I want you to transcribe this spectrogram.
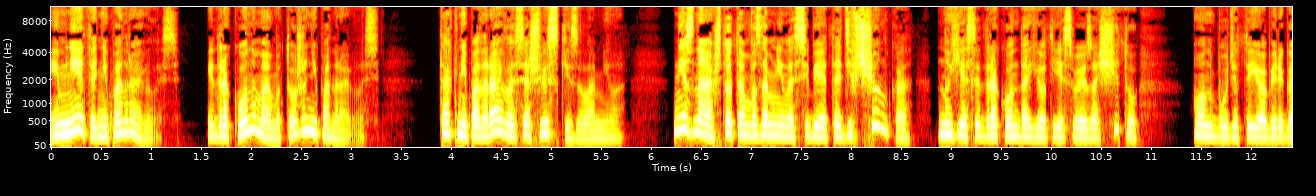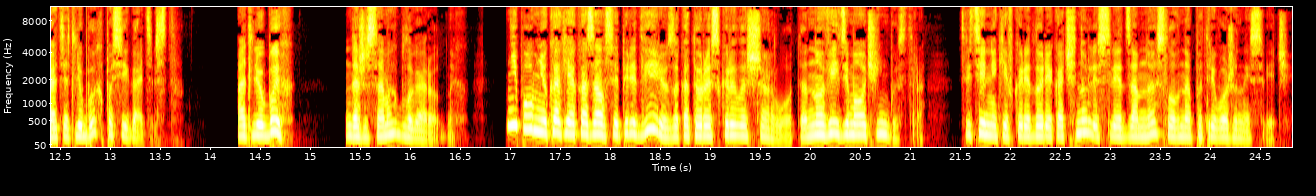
И мне это не понравилось. И дракону моему тоже не понравилось. Так не понравилось, аж виски заломило. Не знаю, что там возомнила себе эта девчонка, но если дракон дает ей свою защиту, он будет ее оберегать от любых посягательств. От любых, даже самых благородных. Не помню, как я оказался перед дверью, за которой скрылась Шарлотта, но, видимо, очень быстро. Светильники в коридоре качнулись вслед за мной, словно потревоженные свечи.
